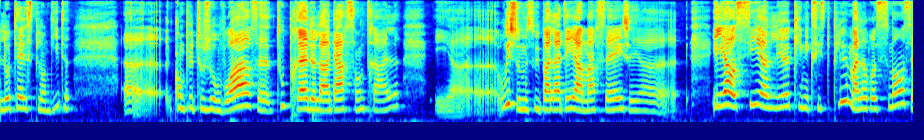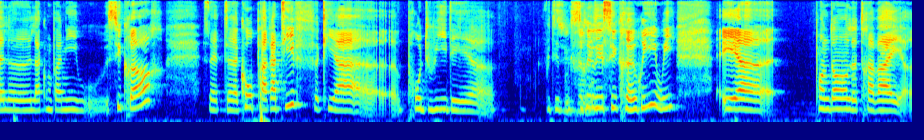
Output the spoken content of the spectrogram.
l'hôtel Splendide, qu'on peut toujours voir, tout près de la gare centrale. Et euh, oui, je me suis baladée à Marseille. Euh, il y a aussi un lieu qui n'existe plus, malheureusement, c'est la compagnie Sucror, cette euh, coopératif qui a produit des, des sucreries, oui. Et pendant le travail euh,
